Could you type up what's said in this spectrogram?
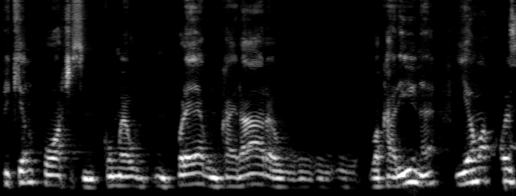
pequeno porte, assim, como é o, um prego, um cairara, o, o, o acari, né? E é uma coisa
